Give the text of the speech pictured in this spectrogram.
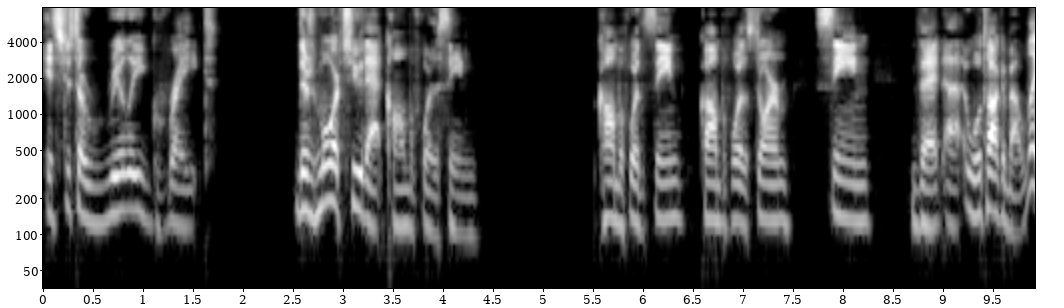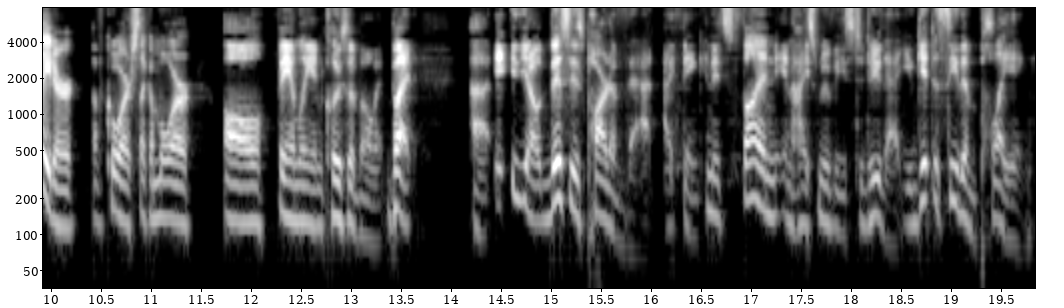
it's just a really great, there's more to that calm before the scene calm before the scene, calm before the storm scene that uh, we'll talk about later, of course, like a more all family inclusive moment. But uh, it, you know, this is part of that, I think, and it's fun in heist movies to do that. You get to see them playing.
